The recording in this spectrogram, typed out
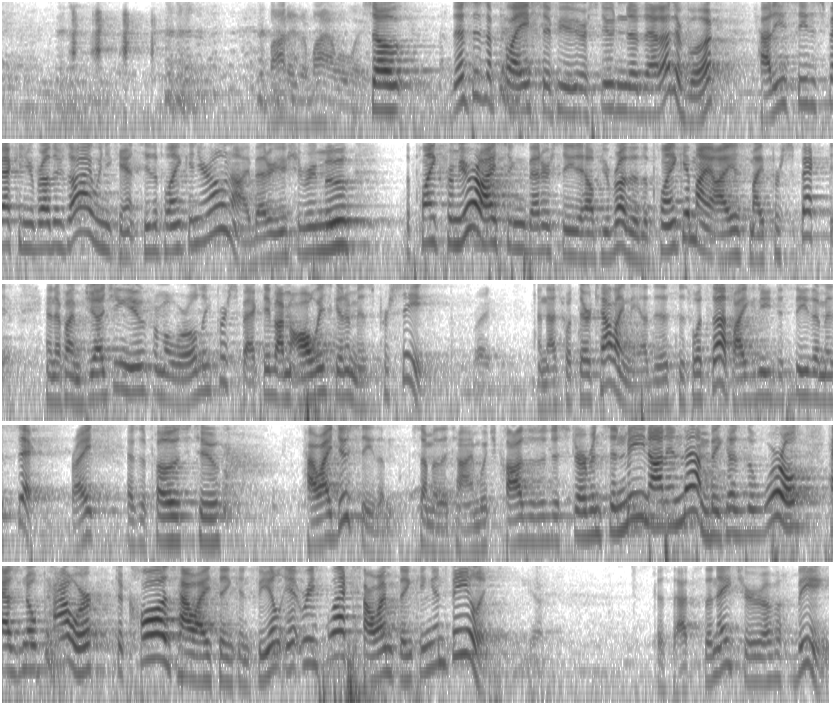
Spotted a mile away. So, this is a place, if you're a student of that other book, how do you see the speck in your brother's eye when you can't see the plank in your own eye? Better you should remove the plank from your eye so you can better see to help your brother. The plank in my eye is my perspective. And if I'm judging you from a worldly perspective, I'm always going to misperceive. Right. And that's what they're telling me. This is what's up. I need to see them as sick, right? As opposed to how I do see them some of the time, which causes a disturbance in me, not in them, because the world has no power to cause how I think and feel. It reflects how I'm thinking and feeling. Because that's the nature of a being.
